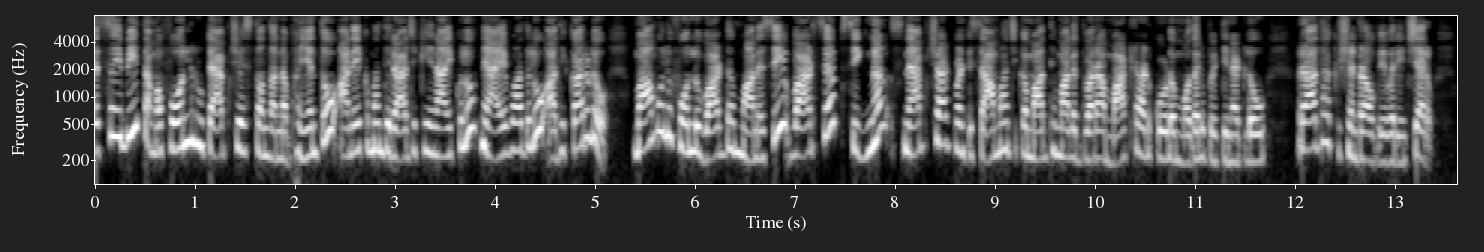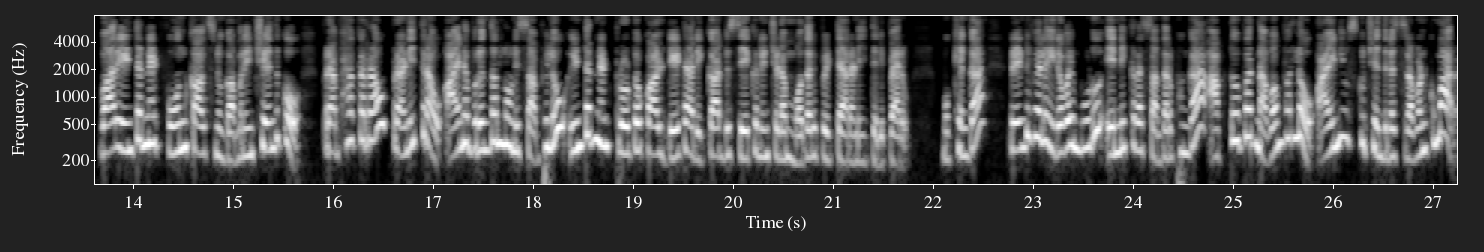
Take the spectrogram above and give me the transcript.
ఎస్ఐబి తమ ఫోన్లను ట్యాప్ చేస్తోందన్న భయంతో అనేక మంది రాజకీయ నాయకులు న్యాయవాదులు అధికారులు మామూలు ఫోన్లు వాడడం మానేసి వాట్సాప్ సిగ్నల్ స్నాప్చాట్ వంటి సామాజిక మాధ్యమాల ద్వారా మాట్లాడుకోవడం మొదలుపెట్టినట్లు రాధాకిషన్ రావు వివరించారు. వారి ఇంటర్నెట్ ఫోన్ కాల్స్ను గమనించేందుకు ప్రభాకర్ రావు ప్రణీత్ రావు ఆయన బృందంలోని సభ్యులు ఇంటర్నెట్ ప్రోటోకాల్ డేటా రికార్డు సేకరించడం మొదలుపెట్టారని తెలిపారు. ముఖ్యంగా రెండు వేల ఇరవై మూడు ఎన్నికల సందర్భంగా అక్టోబర్ నవంబర్లో ఐన్యూస్కు చెందిన శ్రవణ్ కుమార్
